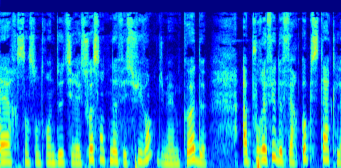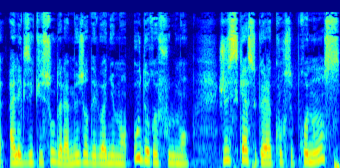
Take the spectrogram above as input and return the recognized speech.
R 532-69 et suivants du même code, a pour effet de faire obstacle à l'exécution de la mesure d'éloignement ou de refoulement jusqu'à ce que la Cour se prononce,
